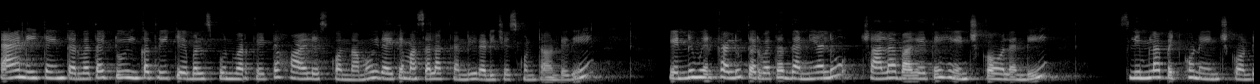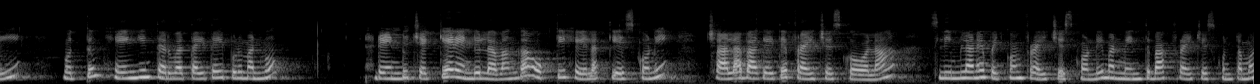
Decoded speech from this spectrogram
ప్యాన్ హీట్ అయిన తర్వాత టూ ఇంకా త్రీ టేబుల్ స్పూన్ వరకు అయితే ఆయిల్ వేసుకుందాము. ఇదైతే మసాలా కండి రెడీ చేసుకుంటా ఉండేది. ఎండు మిరకాయలు తర్వాత ధనియాలు చాలా బాగా అయితే వేయించుకోవాలండి. స్లిమ్లా పెట్టుకొని వేయించుకోండి. మొత్తం హేంగిన తర్వాత అయితే ఇప్పుడు మనము రెండు చెక్కే రెండు లవంగా ఒకటి హేలక్కి వేసుకొని చాలా బాగా అయితే ఫ్రై చేసుకోవాలా. స్లిమ్లోనే పెట్టుకొని ఫ్రై చేసుకోండి. మనం ఎంత బాగా ఫ్రై చేసుకుంటామో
